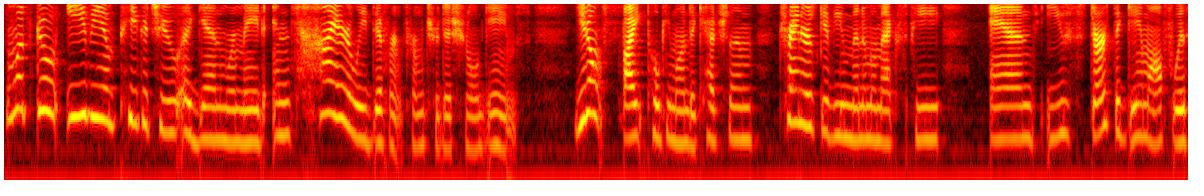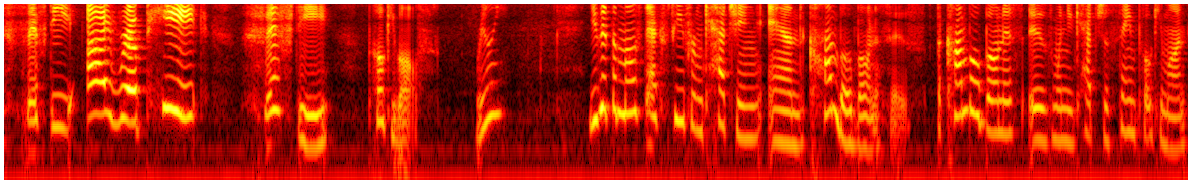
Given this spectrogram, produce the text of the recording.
And let's go Eevee and Pikachu again were made entirely different from traditional games. You don't fight Pokemon to catch them, trainers give you minimum XP, and you start the game off with 50, I repeat, 50 Pokeballs. Really? You get the most XP from catching and combo bonuses. A combo bonus is when you catch the same Pokemon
